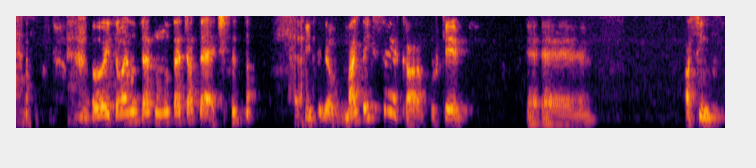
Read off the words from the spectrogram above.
Ou então é no tete, no tete a tete. Entendeu? Mas tem que ser, cara, porque é, é, assim,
